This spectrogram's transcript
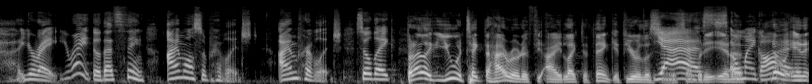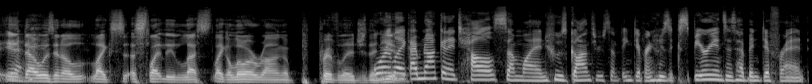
you're right. You're right though. That's the thing. I'm also privileged. I'm privileged. So like But I like you would take the high road if I like to think if you're listening Yes. to somebody in Oh a, my God. no in, in Yeah. that was in a like a slightly less like a lower rung of p- privilege than or you. like I'm not going to tell someone who's gone through something different, whose experiences have been different,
